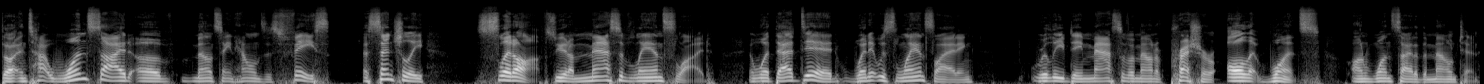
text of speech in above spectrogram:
the entire one side of Mount St. Helens' face essentially slid off. So you had a massive landslide and what that did, when it was landsliding, relieved a massive amount of pressure all at once on one side of the mountain.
